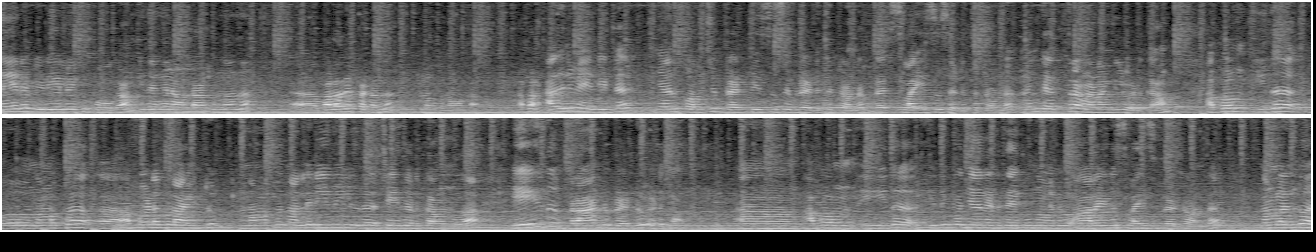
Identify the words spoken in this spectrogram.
നേരെ വീഡിയോയിലേക്ക് പോകാം. ഇതെങ്ങനെ ഉണ്ടാക്കുന്നതെന്ന് വളരെ പെട്ടെന്ന് നമുക്ക് നോക്കാം. അപ്പം അതിന് വേണ്ടിയിട്ട് ഞാൻ കുറച്ച് ബ്രെഡ് പീസസ് ഇവിടെ എടുത്തിട്ടുണ്ട്. ബ്രെഡ് സ്ലൈസസ് എടുത്തിട്ടുണ്ട്. നിങ്ങൾക്ക് എത്ര വേണമെങ്കിലും എടുക്കാം. അപ്പം ഇത് നമുക്ക് അഫോർഡബിൾ ആയിട്ടും നമുക്ക് നല്ല രീതിയിൽ ഇത് ചെയ്തെടുക്കാവുന്നതാണ് ഏത് ബ്രാൻഡ് ബ്രെഡും എടുക്കാം. അപ്പം ഇത് ഇതിപ്പോൾ ഞാൻ എടുത്തേക്കുന്ന ഒരു ആറേഴ് സ്ലൈസ് ബ്രെഡുണ്ട് നമ്മൾ എന്തുവാ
